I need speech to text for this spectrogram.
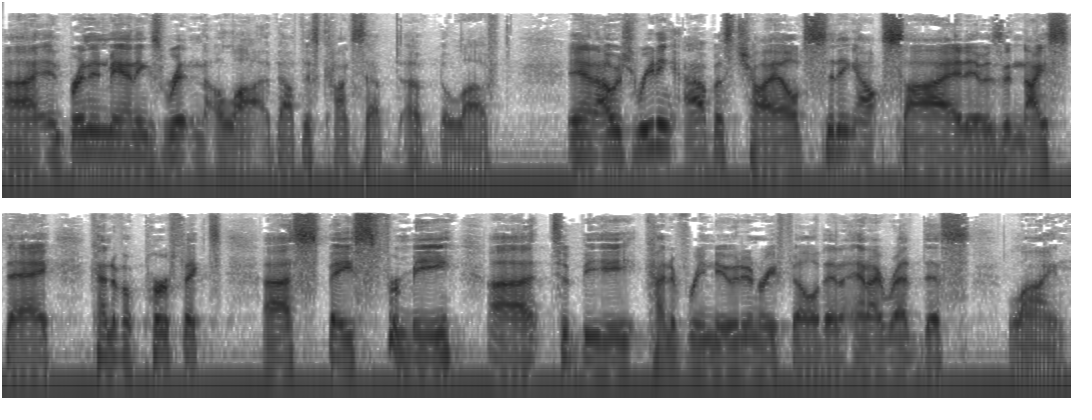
Uh, and Brennan Manning's written a lot about this concept of beloved. And I was reading Abba's Child, sitting outside. It was a nice day, kind of a perfect uh, space for me uh, to be kind of renewed and refilled. And, and I read this line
